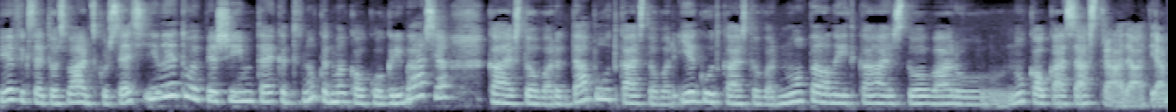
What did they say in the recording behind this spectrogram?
piefiksēju tos vārdus, kurus es lietoju pie šīm te, kad, nu, kad man kaut ko gribās, ja, kā es to varu dabūt, kā es to varu iegūt, kā es to varu nopelnīt, kā es to varu, nu, kaut kā sastrādāt, ja.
